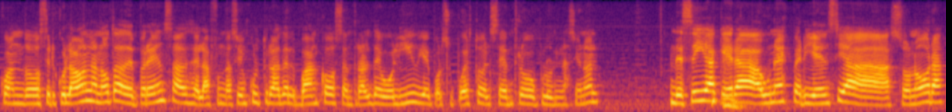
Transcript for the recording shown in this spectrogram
cuando circulaba en la nota de prensa desde la Fundación Cultural del Banco Central de Bolivia y por supuesto del Centro Plurinacional, decía que era una experiencia sonora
